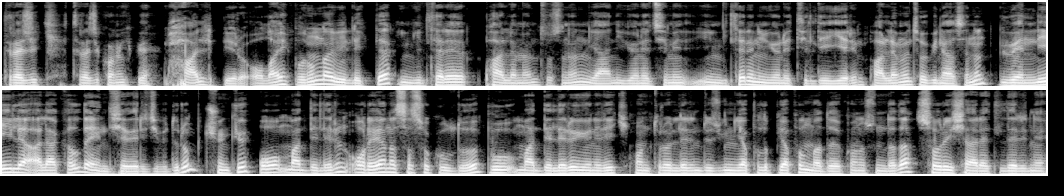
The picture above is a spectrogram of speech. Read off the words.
trajik, trajikomik bir hal, bir olay. Bununla birlikte İngiltere parlamentosunun yani yönetimi İngiltere'nin yönetildiği yerin parlamento binasının güvenliğiyle alakalı da endişe verici bir durum. Çünkü o maddelerin oraya nasıl sokulduğu, bu maddelere yönelik kontrollerin düzgün yapılıp yapılmadığı konusunda da soru işaretlerini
